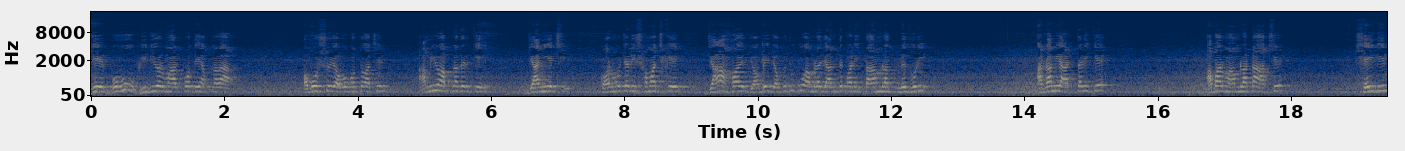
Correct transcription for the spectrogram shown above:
যে বহু ভিডিওর মারফতে আপনারা অবশ্যই অবগত আছেন। আমিও আপনাদেরকে জানিয়েছি, কর্মচারী সমাজকে যা হয় যবে যতটুকু আমরা জানতে পারি তা আমরা তুলে ধরি। আগামী আট তারিখে আবার মামলাটা আছে। সেই দিন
